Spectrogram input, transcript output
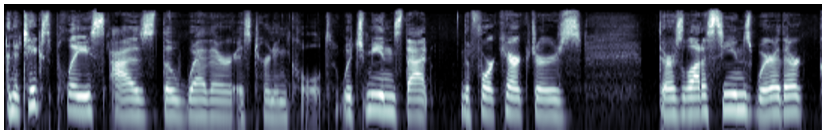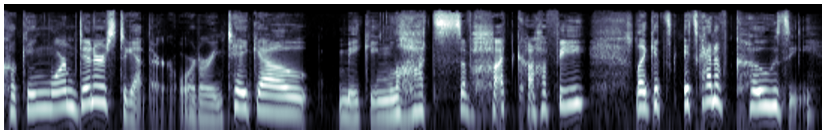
and it takes place as the weather is turning cold, which means that the four characters, there's a lot of scenes where they're cooking warm dinners together, ordering takeout, making lots of hot coffee. Like it's it's kind of cozy.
